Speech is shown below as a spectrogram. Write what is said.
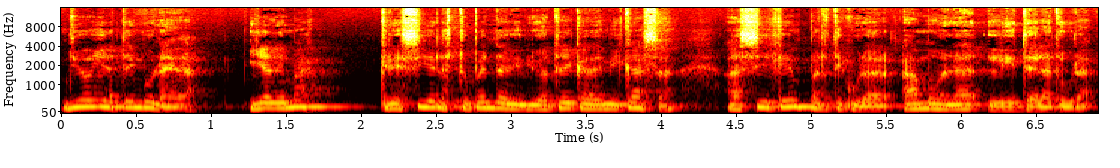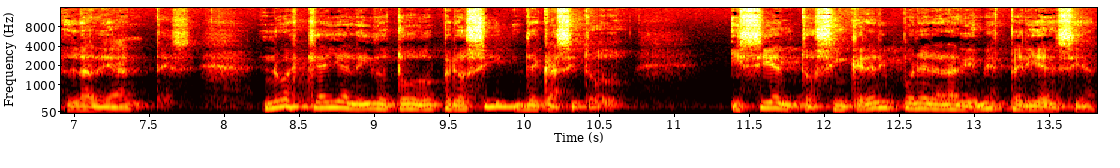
Yo ya tengo una edad y además crecí en la estupenda biblioteca de mi casa, así que en particular amo la literatura, la de antes. No es que haya leído todo, pero sí de casi todo. Y siento, sin querer imponer a nadie mi experiencia,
